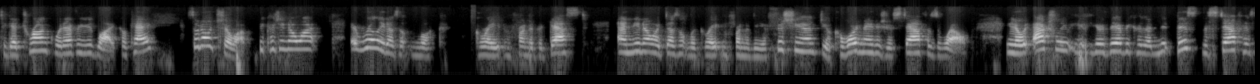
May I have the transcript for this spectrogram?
to get drunk, whatever you'd like. Okay. So don't show up because you know what? It really doesn't look great in front of the guest. And you know, it doesn't look great in front of the officiant, your coordinators, your staff as well. You know, actually, you're there because uh, this, the staff has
